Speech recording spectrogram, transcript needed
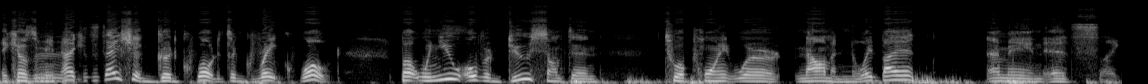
It kills the meaning Mm. because it's actually a good quote. It's a great quote, but when you overdo something to a point where now I'm annoyed by it, I mean, it's like,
